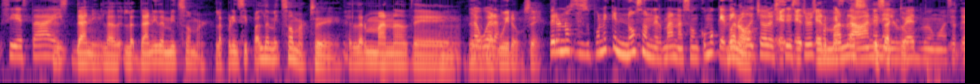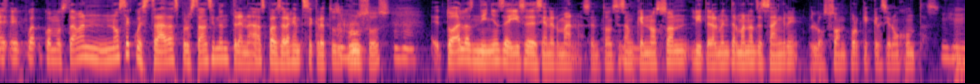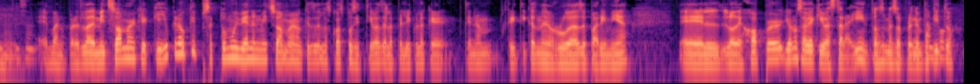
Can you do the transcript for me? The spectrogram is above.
Sí, está ahí. Es Dani, la, la Dani de Midsommar, la principal de Midsommar. Sí. Es la hermana de, de La güera. Black Widow, sí. Pero no, se supone que no son hermanas, son como que Bueno, each other eh, eh, sisters porque hermanas, estaban en el exacto. Red Room o esa Eh, cosa. eh, como estaban no secuestradas, pero estaban siendo entrenadas para ser agentes secretos Ajá, rusos, ajá. eh, todas las niñas de ahí se decían hermanas. Entonces, aunque no son literalmente hermanas de sangre, lo son porque crecieron juntas. Eh, bueno, pero es la de Midsommar, que, que yo creo que pues, actuó muy bien en Midsommar, aunque es de las cosas positivas de la película que tienen críticas medio rudas de par y mía. El- lo de Hopper, yo no sabía que iba a estar ahí, entonces me sorprendió Yo un poquito. tampoco.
